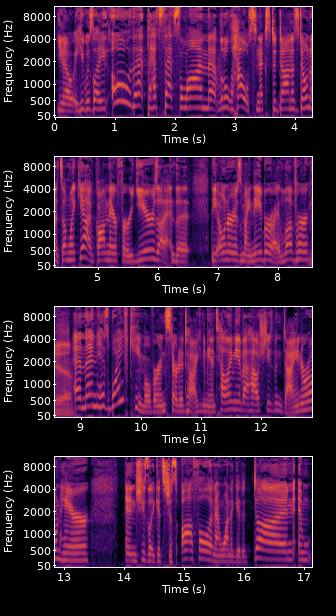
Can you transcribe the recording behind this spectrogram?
you know, he was like, "Oh, that that's that salon, that little house next to Donna's Donuts." I'm like, "Yeah, I've gone there for years. I, the the owner is my neighbor. I love her." Yeah. And then his wife came over and started talking to me and telling me about how she's been dyeing her own hair. And she's like, it's just awful, and I want to get it done. And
